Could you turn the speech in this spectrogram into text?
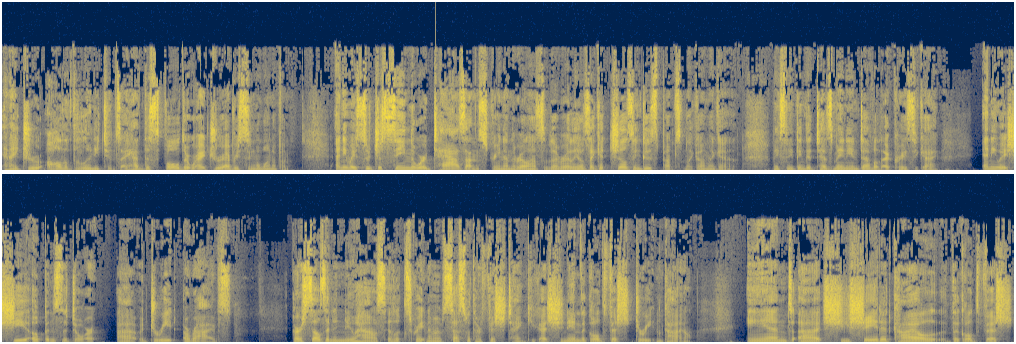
and I drew all of the Looney Tunes. I had this folder where I drew every single one of them. Anyway, so just seeing the word Taz on the screen on the Real House of Beverly Hills, I get chills and goosebumps. I'm like, oh my God. Makes me think of Tasmanian Devil, that crazy guy. Anyway, she opens the door. Uh, Dorit arrives. Garcelle's in a new house. It looks great, and I'm obsessed with her fish tank, you guys. She named the goldfish Dorit and Kyle. And uh, she shaded Kyle, the goldfish,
